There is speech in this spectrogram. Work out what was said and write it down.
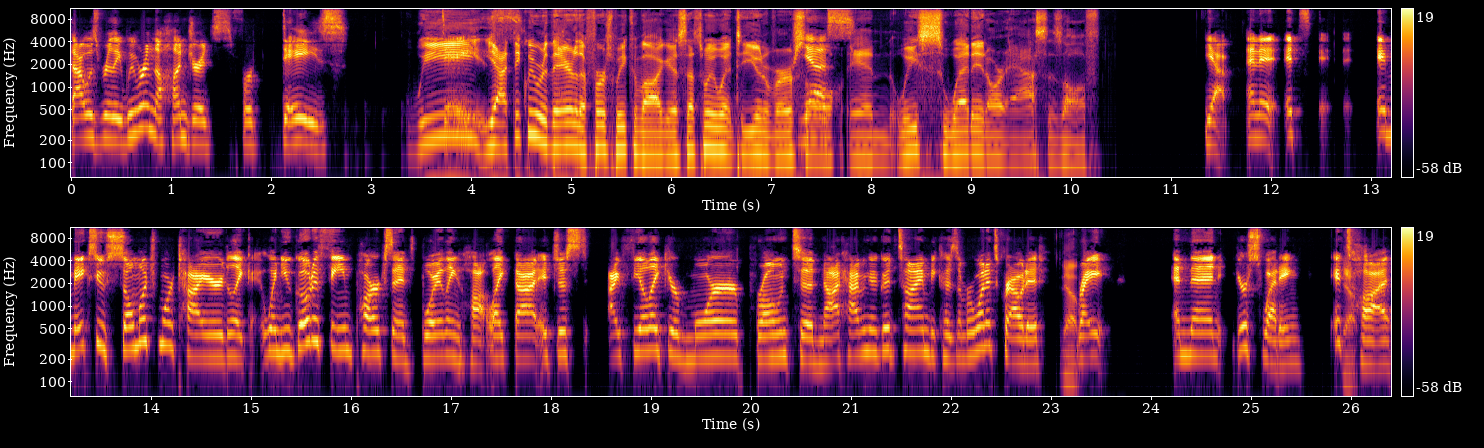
That was really we were in the hundreds for days. We days. yeah, I think we were there the first week of August. That's when we went to Universal Yes. and we sweated our asses off. Yeah, and it it's it, it makes you so much more tired. Like when you go to theme parks and it's boiling hot like that, it just I feel like you're more prone to not having a good time because number one, it's crowded, Yep. right? And then you're sweating. It's Yep. hot.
